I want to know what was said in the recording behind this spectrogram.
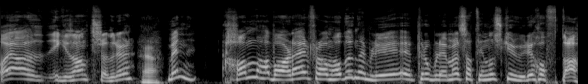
Å ja, ikke sant, skjønner du? Men han var der, for han hadde nemlig problemet satt inn noen skruer i hofta.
